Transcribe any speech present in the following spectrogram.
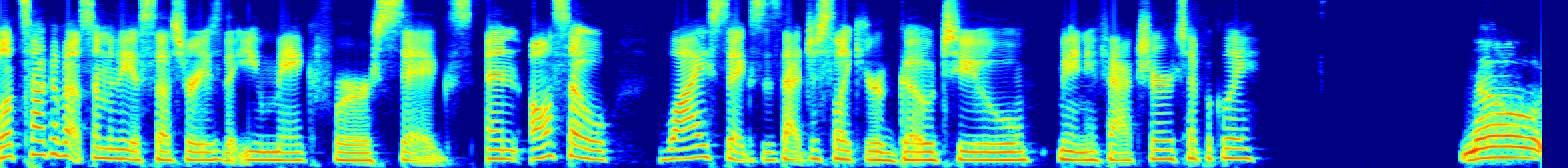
let's talk about some of the accessories that you make for SIGs and also why SIGs? Is that just like your go to manufacturer typically? No,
